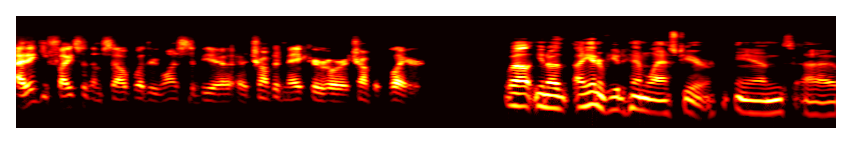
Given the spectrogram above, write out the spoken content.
I think he fights with himself whether he wants to be a, a trumpet maker or a trumpet player. Well, you know, I interviewed him last year, and uh,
